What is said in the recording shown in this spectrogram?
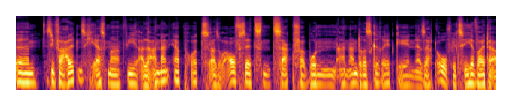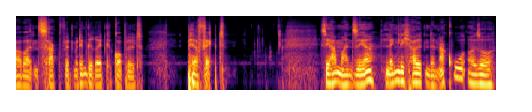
Ähm, sie verhalten sich erstmal wie alle anderen AirPods, also aufsetzen, zack, verbunden, an anderes Gerät gehen. Er sagt, oh, willst du hier weiterarbeiten? Zack, wird mit dem Gerät gekoppelt. Perfekt. Sie haben einen sehr länglich haltenden Akku, also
